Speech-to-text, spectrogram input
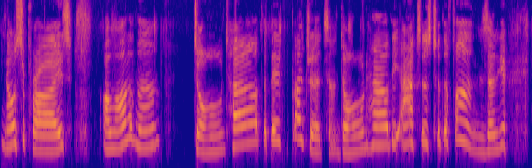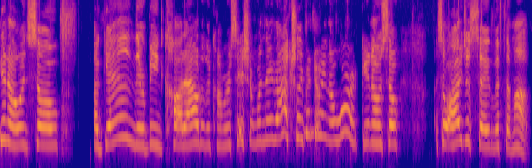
no surprise a lot of them don't have the big budgets and don't have the access to the funds and you, know and so again they're being cut out of the conversation when they've actually been doing the work you know so so i just say lift them up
